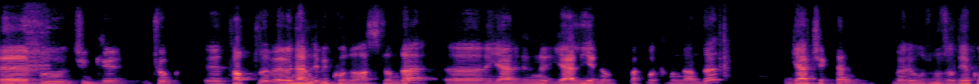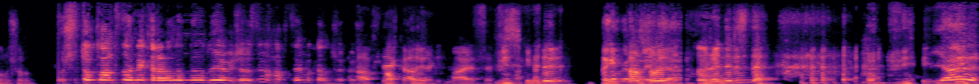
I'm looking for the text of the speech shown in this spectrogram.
Ee, bu çünkü çok e, tatlı ve önemli bir konu aslında. Ee, yerli, yerli yerine oturtmak bakımından da gerçekten böyle uzun uzadıya konuşalım. şu toplantıda ne karar alındığını duyamayacağız değil mi? Haftaya mı kalacak hocam? haftaya Haftaya- kalacak maalesef. Biz şimdi kayıttan sonra ya. öğreniriz de. Yani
